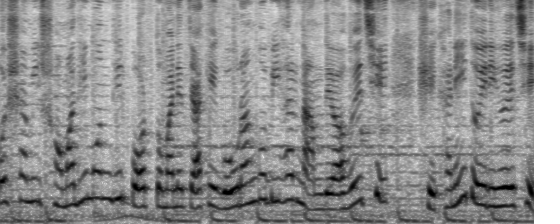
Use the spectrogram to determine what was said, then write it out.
গোস্বামীর সমাধি মন্দির বর্তমানে যাকে গৌরাঙ্গ বিহার নাম দেওয়া হয়েছে, সেখানেই তৈরি হয়েছে।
